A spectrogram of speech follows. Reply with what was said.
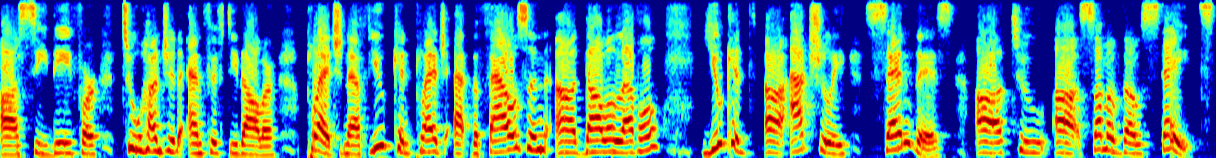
uh, CD for $250 pledge. Now, if you can pledge at the $1,000 uh, level, you could uh, actually send this uh, to uh, some of those states,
